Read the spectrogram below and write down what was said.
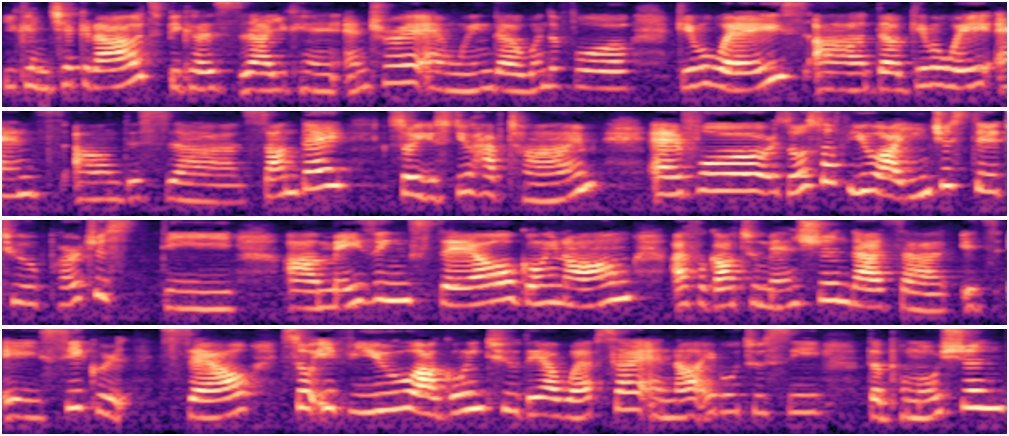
You can check it out because uh, you can enter it and win the wonderful giveaways. Uh, the giveaway ends on this uh, Sunday so you still have time. And for those of you are interested to purchase the uh, amazing sale going on. I forgot to mention that uh, it's a secret sale. So if you are going to their website and not able to see the promotion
